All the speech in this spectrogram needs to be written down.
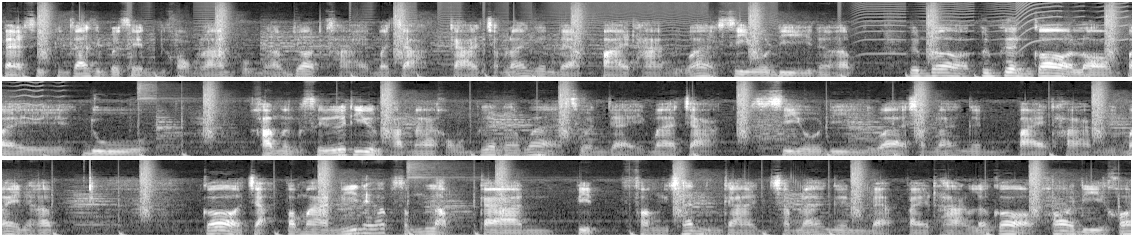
80-90%ของร้านผมนะครับยอดขายมาจากการชำระเงินแบบปลายทางหรือว่า COD นะครับ เพื่อนก็เพื่อนๆก็ลองไปดูคำสั่งซื้อที่ผ่านมาของเพื่อนนะครับว่าส่วนใหญ่มาจาก COD หรือว่าชำระเงินปลายทางหรือไม่นะครับ ก็จะประมาณนี้นะครับสำหรับการปิดฟังก์ชันการชำระเงินแบบปลายทาง แล้วก็ข้อดีข้อ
